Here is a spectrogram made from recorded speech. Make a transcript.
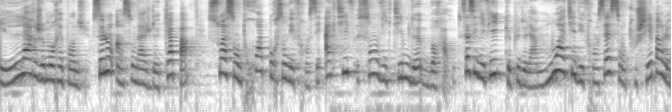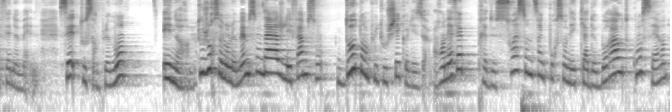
est largement répandu. Selon un sondage de CAPA, 63% des Français actifs sont victimes de bore-out. Ça signifie que plus de la moitié des Français sont touchés par le phénomène. C'est tout simplement énorme. Toujours selon le même sondage, les femmes sont d'autant plus touchées que les hommes. En effet, près de 65% des cas de bore-out concernent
